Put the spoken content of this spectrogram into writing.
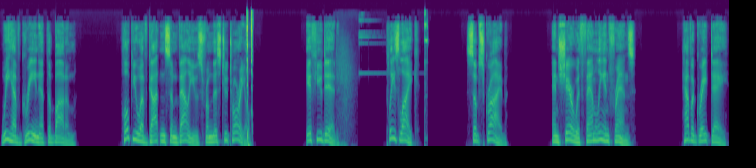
We have green at the bottom. Hope you have gotten some values from this tutorial. If you did, please like, subscribe, and share with family and friends. Have a great day.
